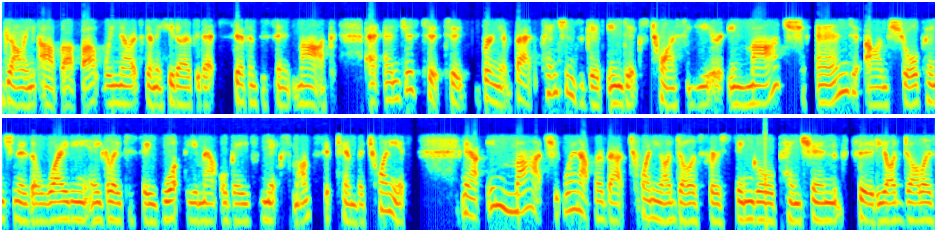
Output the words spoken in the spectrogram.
going up, up, up. We know it's going to hit over that 7% mark. And just to, to bring it back, pensions get indexed twice a year in March, and I'm sure pensioners are waiting eagerly to see what the amount will be next month, September 20th. Now, in March, it went up about 20 odd dollars for a single pension, 30 odd dollars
